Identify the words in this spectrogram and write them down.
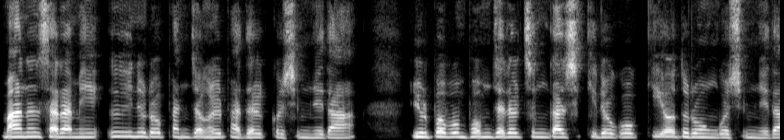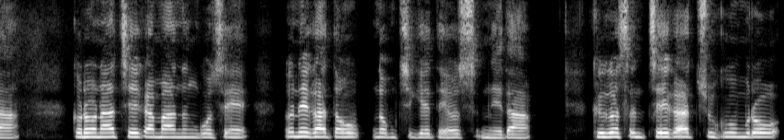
많은 사람이 의인으로 판정을 받을 것입니다. 율법은 범죄를 증가시키려고 끼어들어온 것입니다. 그러나 죄가 많은 곳에 은혜가 더욱 넘치게 되었습니다. 그것은 죄가 죽음으로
